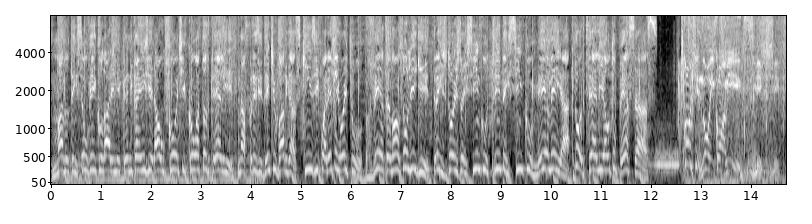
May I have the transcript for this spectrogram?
Manutenção veicular e mecânica em geral, conte com a Tortelli. Na Presidente Vargas, 1548. Venha até nós ou ligue 3225 3566. Tortelli Autopeças. Continue com a Mix. Mix, Mix.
